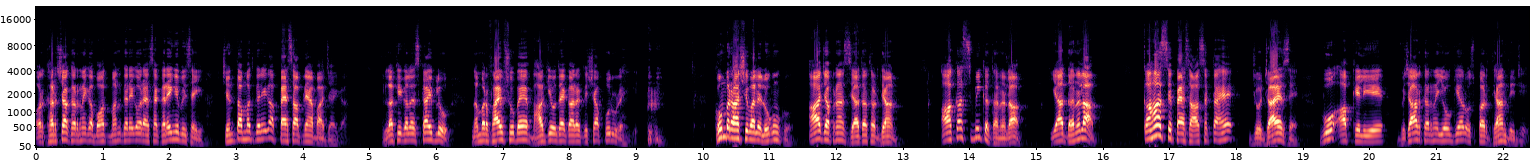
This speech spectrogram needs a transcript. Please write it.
और खर्चा करने का बहुत मन करेगा और ऐसा करेंगे भी सही। चिंता मत करेगा पैसा अपने आप आ जाएगा। Lucky colour sky blue number five शुभ है, भाग्य उदय कारक दिशा पूर्व रहेगी। कुंभ राशि वाले लोगों को आज अपना ज़्यादातर ध्यान आकस्मिक धनलाभ या धनलाभ कहाँ से पैसा आ सकता है, जो जायज़ है। वो आपके लिए विचार करने योग्य और उस पर ध्यान दीजिए।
